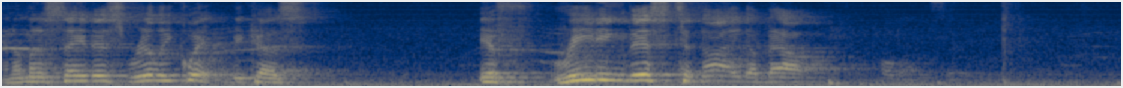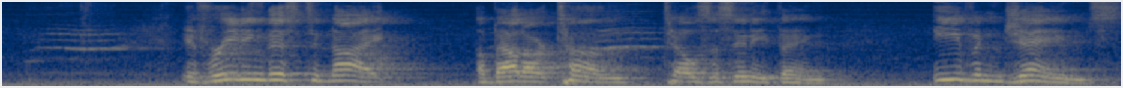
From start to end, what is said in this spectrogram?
And I'm going to say this really quick because if reading this tonight about, hold on a second. If reading this tonight about our tongue tells us anything, even James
